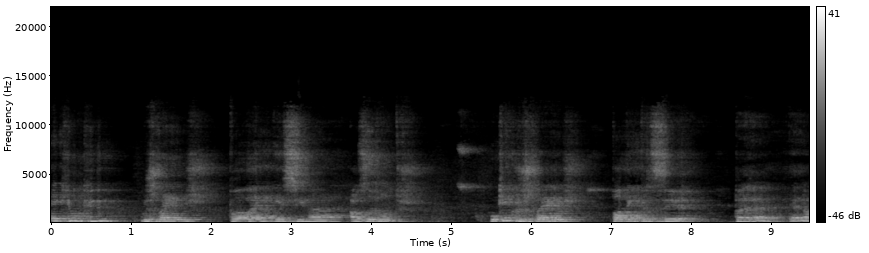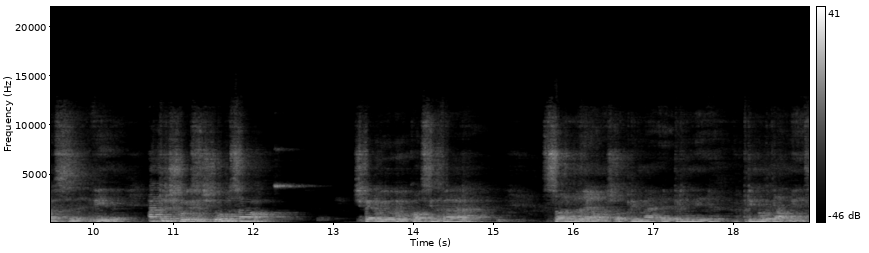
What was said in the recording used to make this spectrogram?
é aquilo que os legos podem ensinar aos adultos. O que é que os legos podem trazer para a nossa vida. Há três coisas. Eu vou só, espero eu, concentrar só numa delas, ou prima, primordialmente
